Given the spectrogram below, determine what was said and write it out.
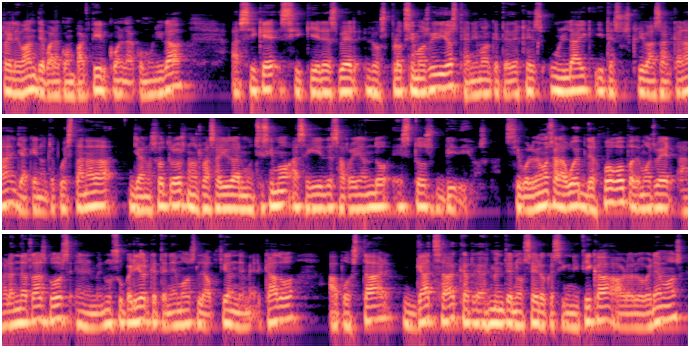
relevante para compartir con la comunidad. Así que si quieres ver los próximos vídeos te animo a que te dejes un like y te suscribas al canal ya que no te cuesta nada y a nosotros nos vas a ayudar muchísimo a seguir desarrollando estos vídeos. Si volvemos a la web del juego podemos ver a grandes rasgos en el menú superior que tenemos la opción de mercado, apostar, gacha que realmente no sé lo que significa, ahora lo veremos.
